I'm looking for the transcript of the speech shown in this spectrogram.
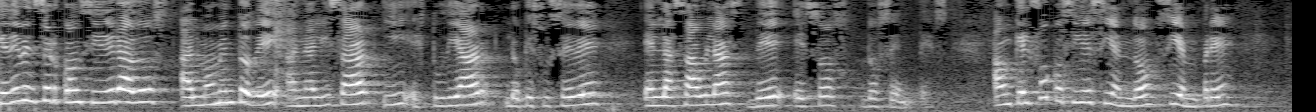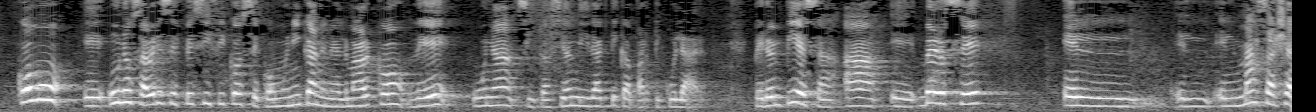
que deben ser considerados al momento de analizar y estudiar lo que sucede en las aulas de esos docentes aunque el foco sigue siendo siempre cómo eh, unos saberes específicos se comunican en el marco de una situación didáctica particular. Pero empieza a eh, verse el, más allá,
